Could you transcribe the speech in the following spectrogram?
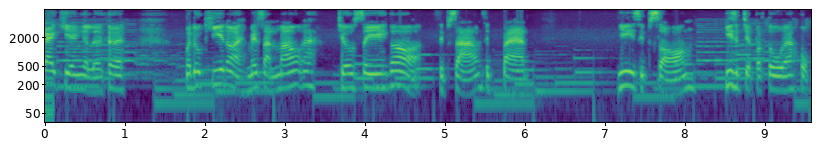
ใกล้เคียงกันเลยเคยมาดูคีย์หน่อยเมสันเมาส์นะเชลซีก็สิบสามสิบแปดยี่สิบสอง ยี่สิบเจ็ดประตูนะหก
